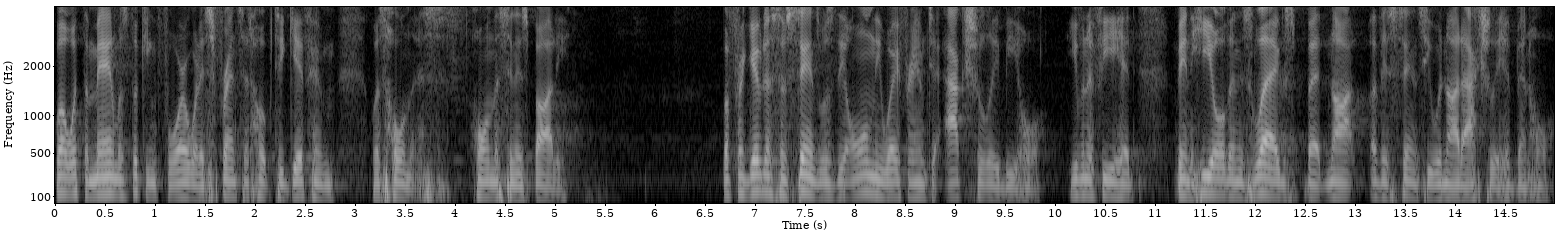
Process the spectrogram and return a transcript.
Well, what the man was looking for, what his friends had hoped to give him, was wholeness, wholeness in his body. But forgiveness of sins was the only way for him to actually be whole. Even if he had been healed in his legs, but not of his sins, he would not actually have been whole.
